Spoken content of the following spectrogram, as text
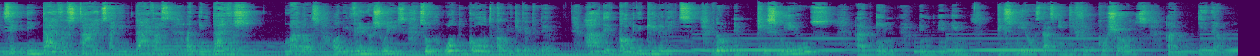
you see, in diverse times and in diverse and in diverse manners or in various ways. So, what God communicated to them, how they communicated it, you know, in piecemeals and in in in, in piecemeals that's in different portions and in um,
